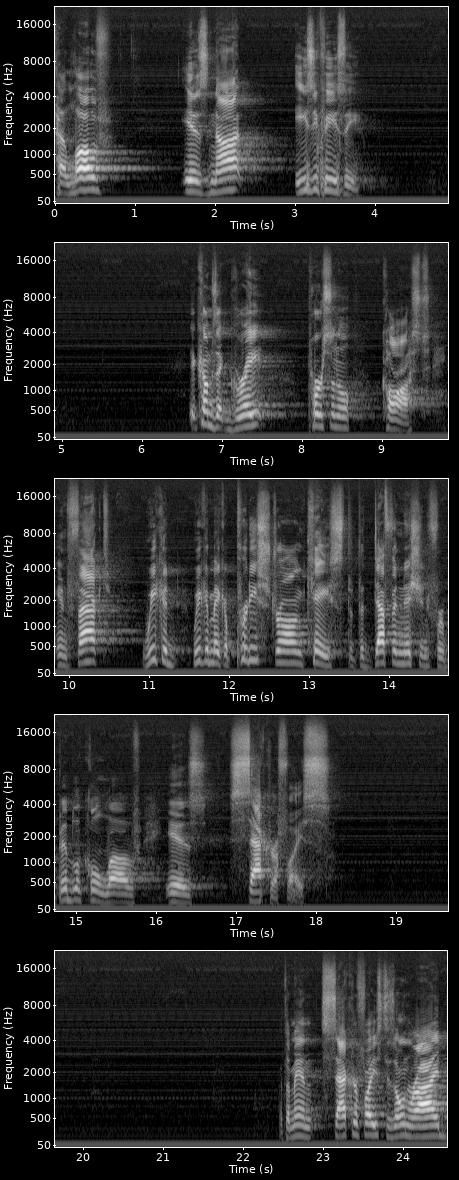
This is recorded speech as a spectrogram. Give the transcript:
That love is not easy peasy. It comes at great personal cost. In fact, we could, we could make a pretty strong case that the definition for biblical love is sacrifice. That the man sacrificed his own ride,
